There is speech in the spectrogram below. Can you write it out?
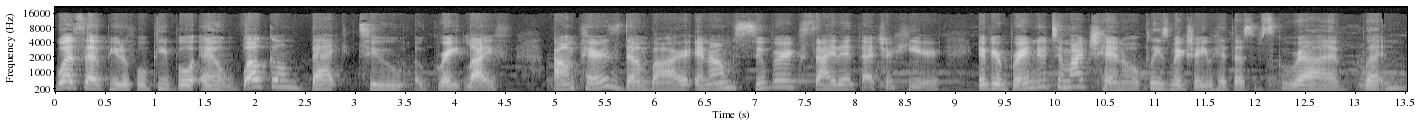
What's up, beautiful people, and welcome back to A Great Life. I'm Paris Dunbar, and I'm super excited that you're here. If you're brand new to my channel, please make sure you hit the subscribe button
